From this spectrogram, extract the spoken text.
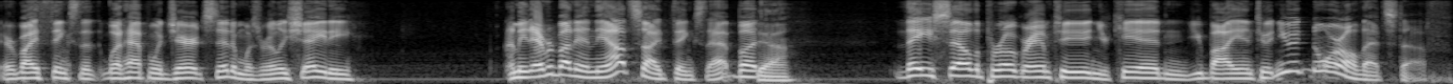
everybody thinks that what happened with Jarrett Stidham was really shady." I mean, everybody on the outside thinks that, but yeah. they sell the program to you and your kid, and you buy into it, and you ignore all that stuff.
